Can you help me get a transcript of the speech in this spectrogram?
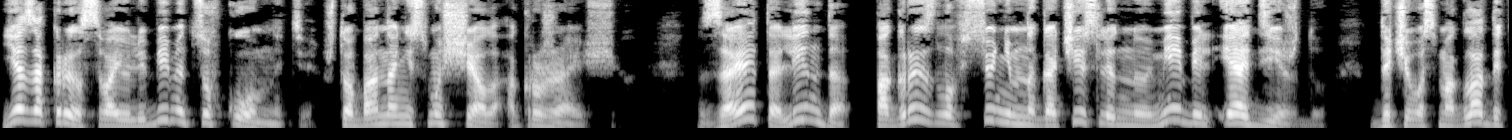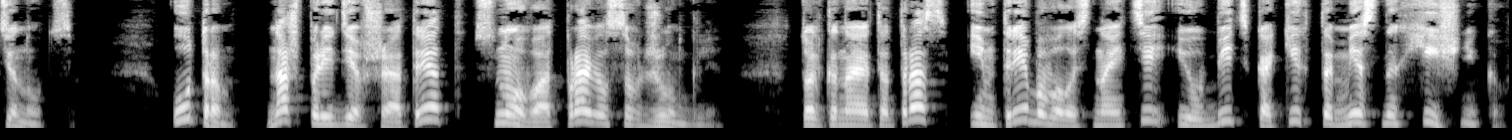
Я закрыл свою любимицу в комнате, чтобы она не смущала окружающих. За это Линда погрызла всю немногочисленную мебель и одежду, до чего смогла дотянуться. Утром наш поредевший отряд снова отправился в джунгли. Только на этот раз им требовалось найти и убить каких-то местных хищников.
